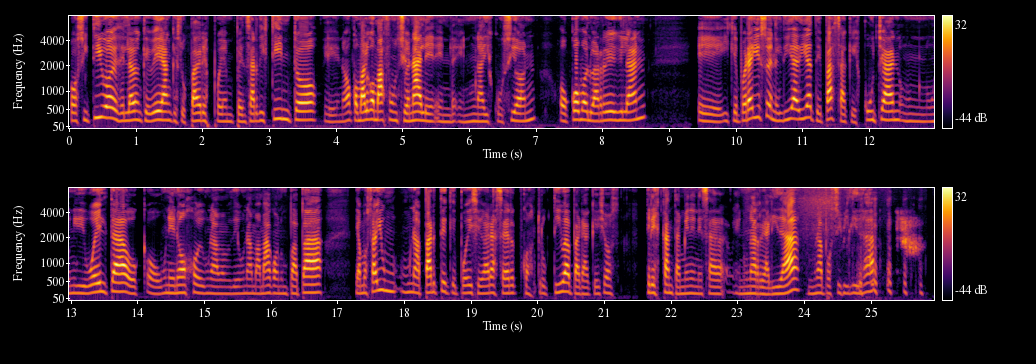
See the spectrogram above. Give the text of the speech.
positivo desde el lado en que vean que sus padres pueden pensar distinto, eh, ¿no? Como algo más funcional en, una discusión o cómo lo arreglan. Eh, y que por ahí eso en el día a día te pasa, que escuchan un, ida y vuelta o, un enojo de una, de una mamá con un papá. Digamos, hay una parte que puede llegar a ser constructiva para que ellos crezcan también en esa en una realidad, en una posibilidad.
